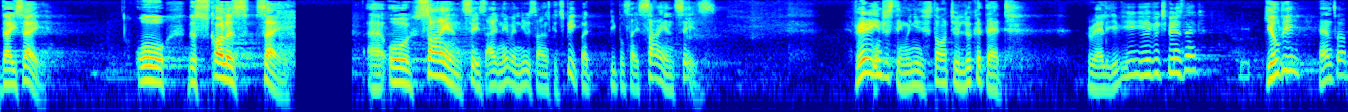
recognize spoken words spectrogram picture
They say. Or the scholars say. Uh, or science says. I never knew science could speak, but people say science says. Very interesting when you start to look at that reality. Have you, you've experienced that? Guilty? Hands up.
